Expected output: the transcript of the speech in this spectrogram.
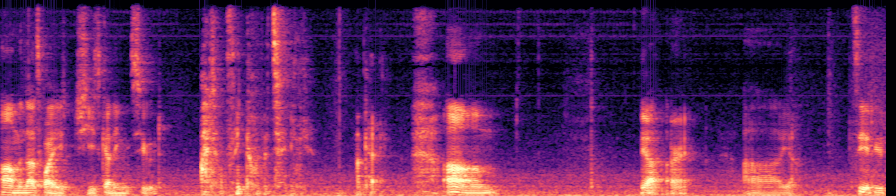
um, and that's why she's getting sued. I don't think COVID's fake. Okay. Um, yeah. All right. Uh, yeah. See you, dude.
